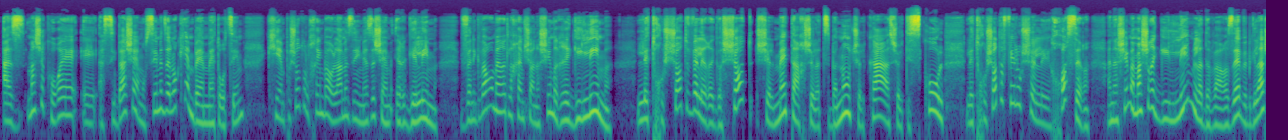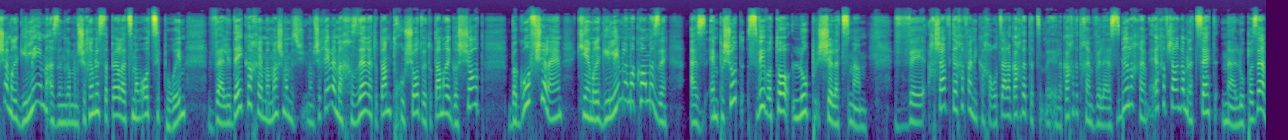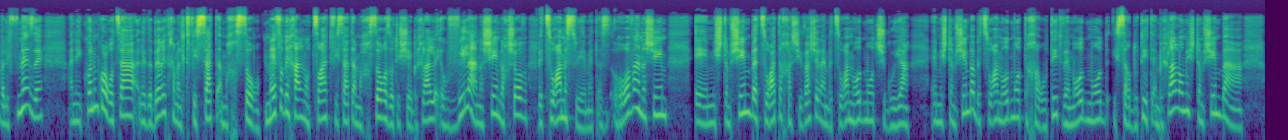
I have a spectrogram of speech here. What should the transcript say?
אז מה שקורה, אה, הסיבה שהם עושים את זה לא כי הם באמת רוצים, כי הם פשוט הולכים בעולם הזה עם איזה שהם הרגלים. ואני כבר אומרת לכם שאנשים רגילים מילים לתחושות ולרגשות של מתח, של עצבנות, של כעס, של תסכול, לתחושות אפילו של אה, חוסר. אנשים ממש רגילים לדבר הזה, ובגלל שהם רגילים, אז הם גם ממשיכים לספר לעצמם עוד סיפורים, ועל ידי כך הם ממש ממשיכים למחזר את אותן תחושות ואת אותם רגשות בגוף שלהם, כי הם רגילים למקום הזה. אז הם פשוט סביב אותו לופ של עצמם. ועכשיו, תכף אני ככה רוצה לקחת, את, לקחת אתכם ולהסביר לכם איך אפשר גם לצאת מהלופ הזה, אבל לפני זה, אני קודם כל רוצה לדבר איתכם על תפיסת המחסור. מאיפה בכלל נוצרה תפיסת המחסור הזאת, שבכלל הובילה אנשים לחשוב בצורה מסוימת? אז רוב האנשים אה, משתמשים בצורת החשיבה שלהם בצורה מאוד מאוד שגויה. הם משתמשים בה בצורה מאוד מאוד תחרותית ומאוד מאוד הישרדותית. הם בכלל לא משתמשים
